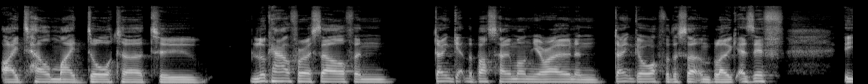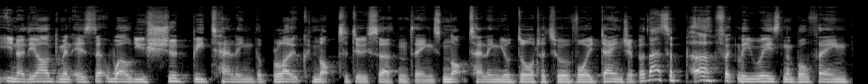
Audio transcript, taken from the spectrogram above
I tell my daughter to look out for herself and don't get the bus home on your own and don't go off with a certain bloke as if you know the argument is that well you should be telling the bloke not to do certain things not telling your daughter to avoid danger. But that's a perfectly reasonable thing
